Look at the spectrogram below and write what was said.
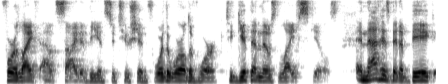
for life outside of the institution, for the world of work, to give them those life skills. And that has been a big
